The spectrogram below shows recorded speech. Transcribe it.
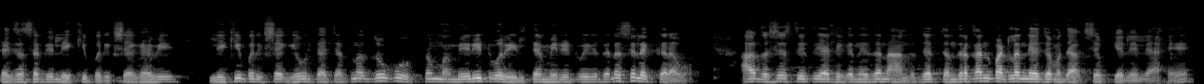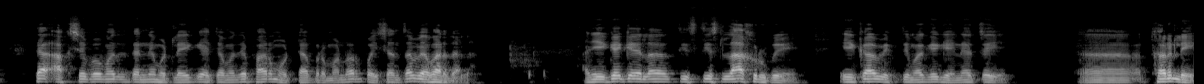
त्याच्यासाठी लेखी परीक्षा घ्यावी. लेखी परीक्षा घेऊन त्याच्यातनं जो उत्तम मेरिटवर येईल त्या मेरिटवर येईल त्याला सिलेक्ट करावं. आज अशी स्थिती या ठिकाणी जण आण ज्या चंद्रकांत पाटलांनी याच्यामध्ये आक्षेप केलेले आहे त्या आक्षेपामध्ये त्यांनी म्हटलं आहे की याच्यामध्ये फार मोठ्या प्रमाणावर पैशांचा व्यवहार झाला. आणि एकेकाला तीस तीस लाख रुपये एका व्यक्तीमागे घेण्याचे ठरले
